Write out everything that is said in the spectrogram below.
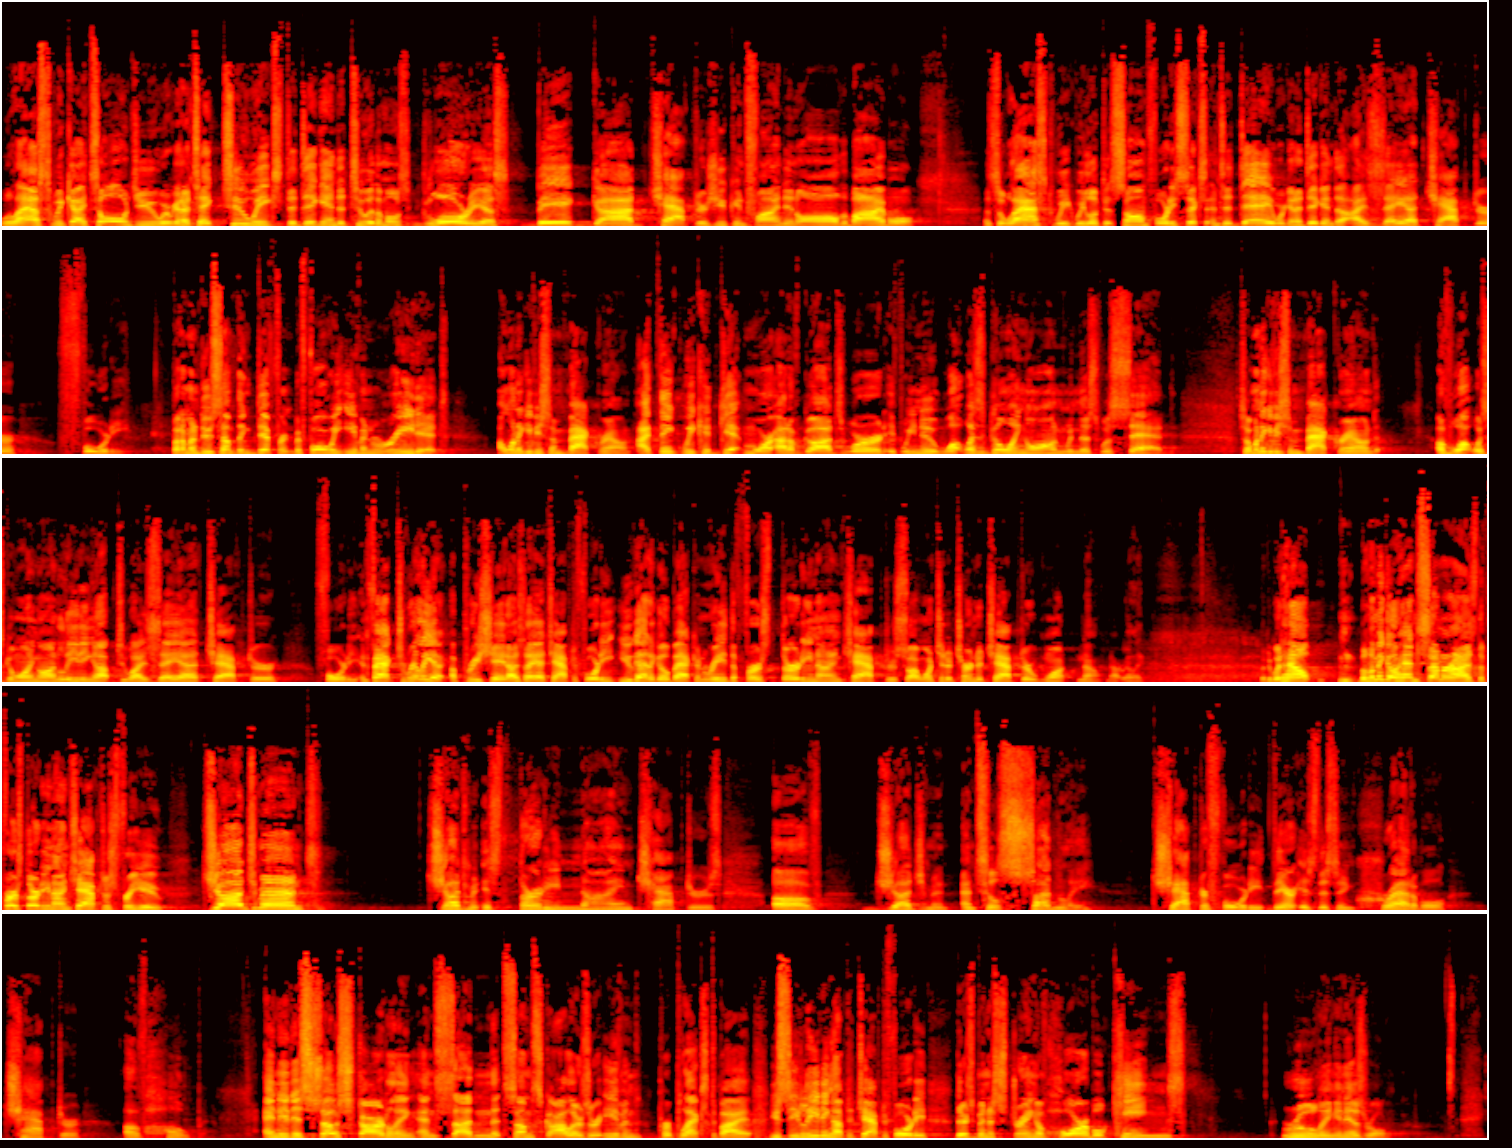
Well, last week I told you we were going to take two weeks to dig into two of the most glorious, big God chapters you can find in all the Bible. And so last week we looked at Psalm 46, and today we're going to dig into Isaiah chapter 40. But I'm going to do something different. Before we even read it, I want to give you some background. I think we could get more out of God's word if we knew what was going on when this was said. So I'm going to give you some background of what was going on leading up to Isaiah chapter 40. In fact, to really appreciate Isaiah chapter 40, you got to go back and read the first 39 chapters. So I want you to turn to chapter 1. No, not really. But it would help. But let me go ahead and summarize the first 39 chapters for you. Judgment. Judgment is 39 chapters of judgment until suddenly, chapter 40, there is this incredible chapter of hope. And it is so startling and sudden that some scholars are even perplexed by it. You see, leading up to chapter 40, there's been a string of horrible kings ruling in Israel.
